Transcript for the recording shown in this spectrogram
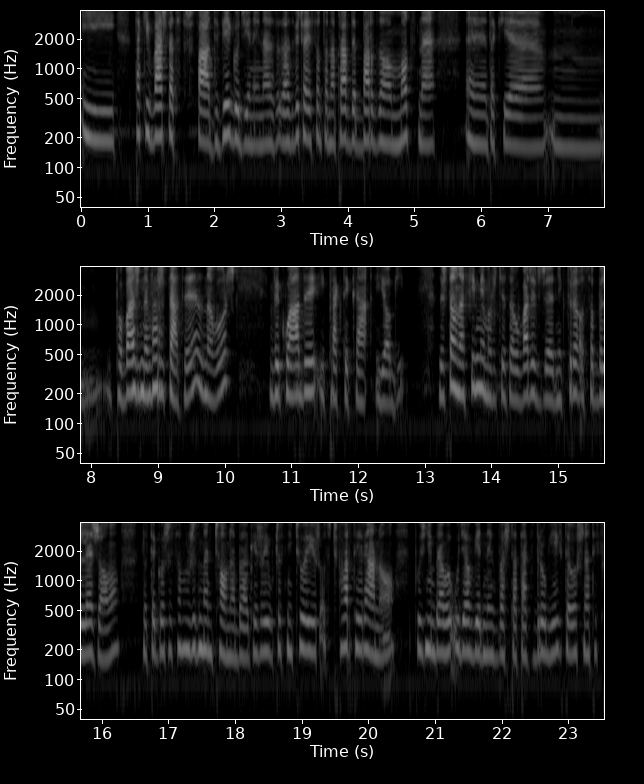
I taki warsztat trwa dwie godziny. Zazwyczaj są to naprawdę bardzo mocne, e, takie mm, poważne warsztaty, znowuż wykłady i praktyka jogi. Zresztą na filmie możecie zauważyć, że niektóre osoby leżą, dlatego że są już zmęczone, bo jak jeżeli uczestniczyły już od czwartej rano, później brały udział w jednych warsztatach, w drugich, to już na tych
